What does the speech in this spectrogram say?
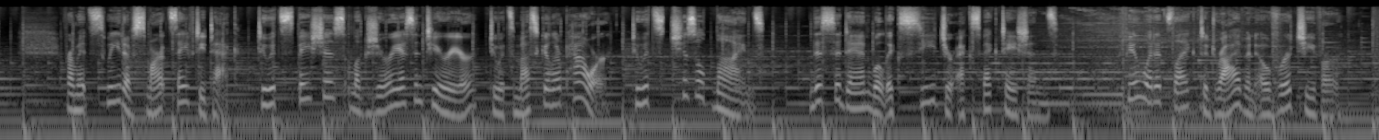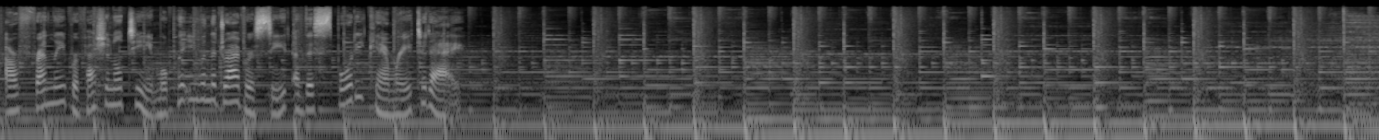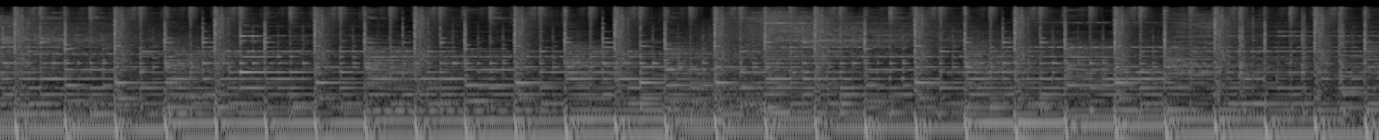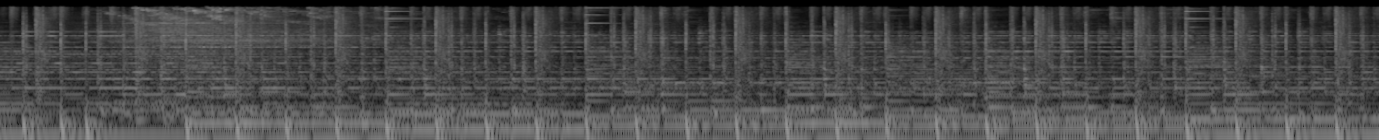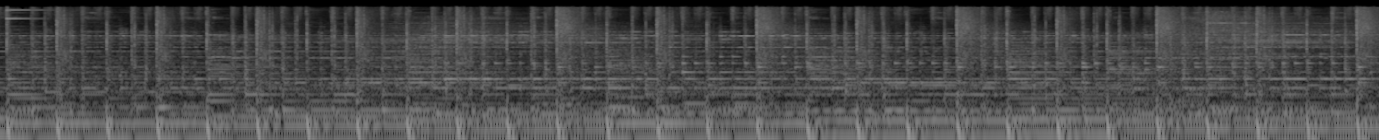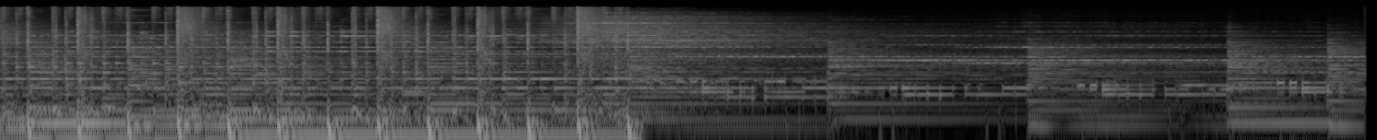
From its suite of smart safety tech, to its spacious, luxurious interior, to its muscular power, to its chiseled lines, this sedan will exceed your expectations. Feel what it's like to drive an overachiever. Our friendly professional team will put you in the driver's seat of this sporty Camry today.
